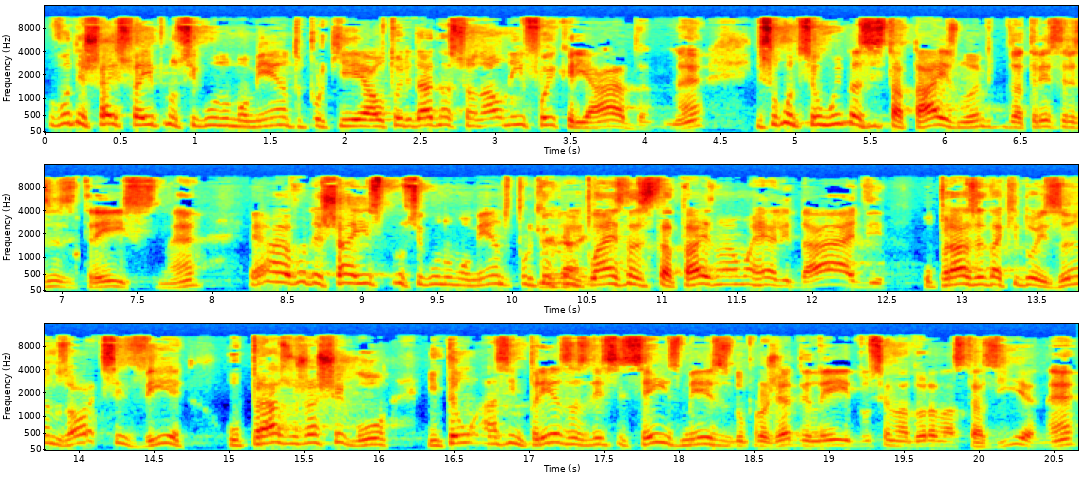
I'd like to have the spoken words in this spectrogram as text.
eu vou deixar isso aí para um segundo momento, porque a autoridade nacional nem foi criada. Né? Isso aconteceu muito nas estatais, no âmbito da 3303, né? É, ah, eu vou deixar isso para um segundo momento, porque Verdade. o compliance nas estatais não é uma realidade. O prazo é daqui dois anos, a hora que você vê, o prazo já chegou. Então, as empresas desses seis meses do projeto de lei do senador Anastasia, né,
